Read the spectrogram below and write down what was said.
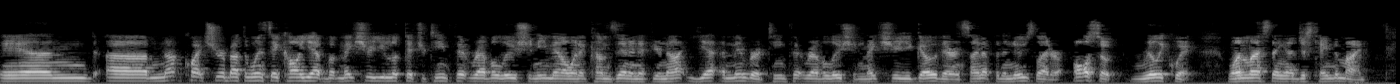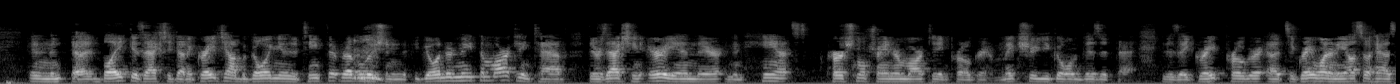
and I'm um, not quite sure about the Wednesday call yet, but make sure you look at your Team Fit Revolution email when it comes in. And if you're not yet a member of Team Fit Revolution, make sure you go there and sign up for the newsletter. Also, really quick, one last thing I just came to mind. And uh, Blake has actually done a great job of going into Team Fit Revolution. and if you go underneath the marketing tab, there's actually an area in there, an enhanced personal trainer marketing program. Make sure you go and visit that. It is a great program. Uh, it's a great one, and he also has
